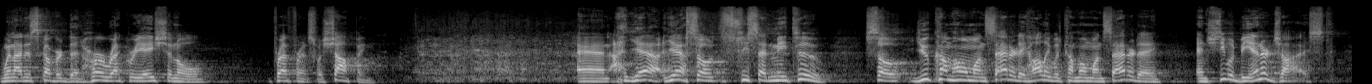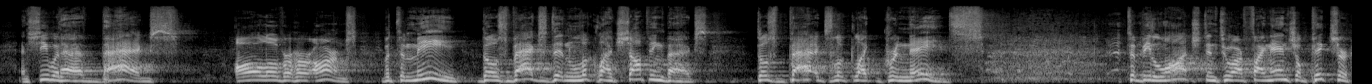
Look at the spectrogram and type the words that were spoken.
when I discovered that her recreational preference was shopping. And I, yeah, yeah, so she said, Me too. So you come home on Saturday, Holly would come home on Saturday, and she would be energized, and she would have bags all over her arms. But to me, those bags didn't look like shopping bags, those bags looked like grenades. to be launched into our financial picture.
